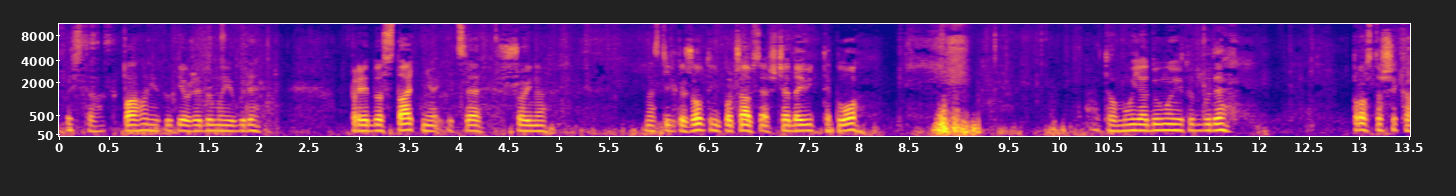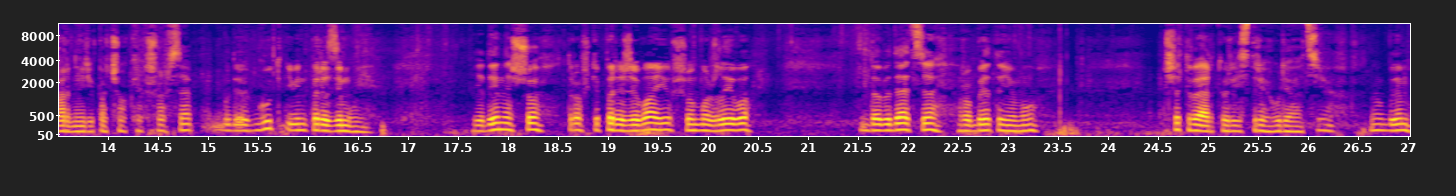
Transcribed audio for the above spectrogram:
Якось так. Пагонів тут, я вже думаю, буде предостатньо і це щойно настільки жовтень почався, ще дають тепло. Тому я думаю, тут буде просто шикарний ріпачок, якщо все буде гуд і він перезимує. Єдине, що трошки переживаю, що можливо доведеться робити йому четверту регуляцію. Ну, будемо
